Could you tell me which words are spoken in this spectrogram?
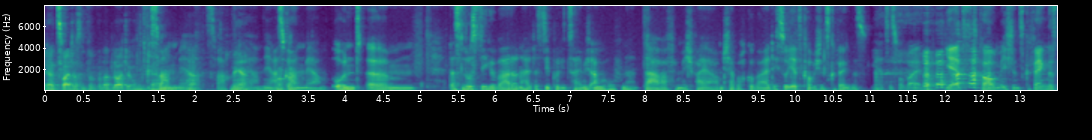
Ja, 2500 Leute ungefähr. es waren mehr. Ja. Es waren mehr? mehr. Ja, es Okay. waren mehr. Und ähm, das Lustige war dann halt, dass die Polizei mich angerufen hat. Da war für mich Feierabend. Ich habe auch geweint. Ich so, jetzt komme ich ins Gefängnis. Jetzt ist vorbei. Jetzt komme ich ins Gefängnis.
